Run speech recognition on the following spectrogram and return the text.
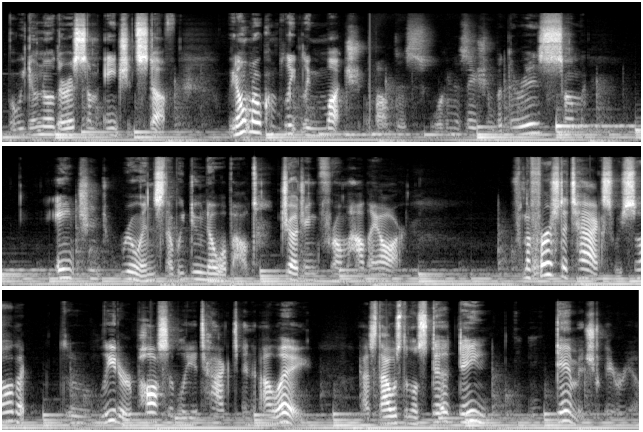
but we do know there is some ancient stuff. We don't know completely much about this organization, but there is some ancient ruins that we do know about, judging from how they are. From the first attacks, we saw that the leader possibly attacked in LA, as that was the most da- da- damaged area.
